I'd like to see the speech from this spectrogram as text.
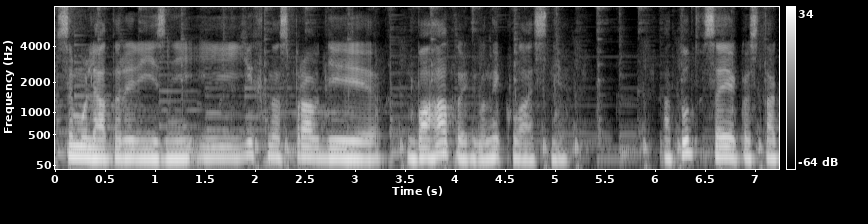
симулятори різні, і їх насправді багато і вони класні. А тут все якось так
